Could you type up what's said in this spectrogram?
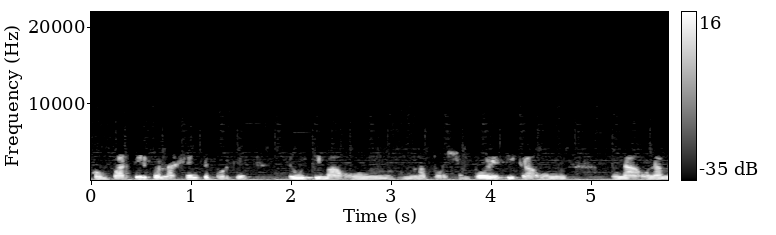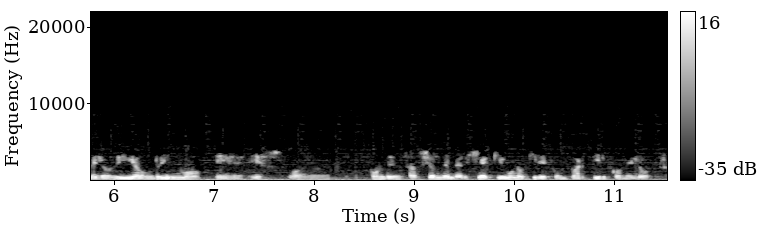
Compartir con la gente porque de última una porción poética, una, una melodía, un ritmo, eh, es condensación de energía que uno quiere compartir con el otro.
